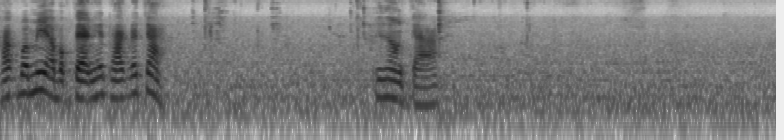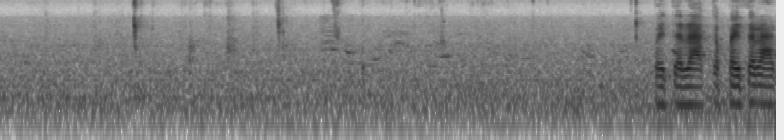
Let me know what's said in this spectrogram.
พักบะมี่เอาบักแตงเฮ็ดพักแล้วจ้ะ พี่น้องจ๋า ไปตลาดกับไปตลาด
